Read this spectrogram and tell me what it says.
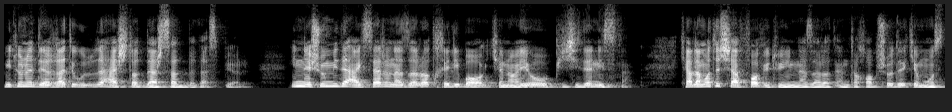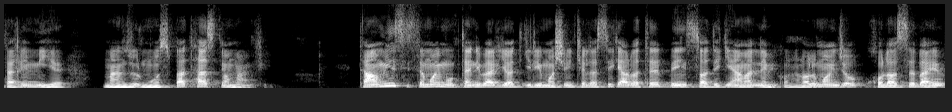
می‌تونه دقتی حدود 80 درصد به دست بیاره. این نشون میده اکثر نظرات خیلی با کنایه و پیچیده نیستن. کلمات شفافی توی این نظرات انتخاب شده که مستقیم میگه منظور مثبت هست یا منفی. تمامی سیستم های مبتنی بر یادگیری ماشین کلاسیک البته به این سادگی عمل نمی‌کنن. حالا ما اینجا خلاصه برای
